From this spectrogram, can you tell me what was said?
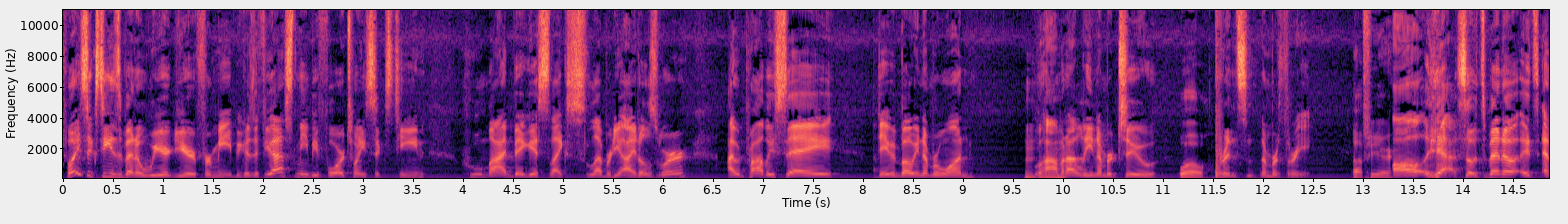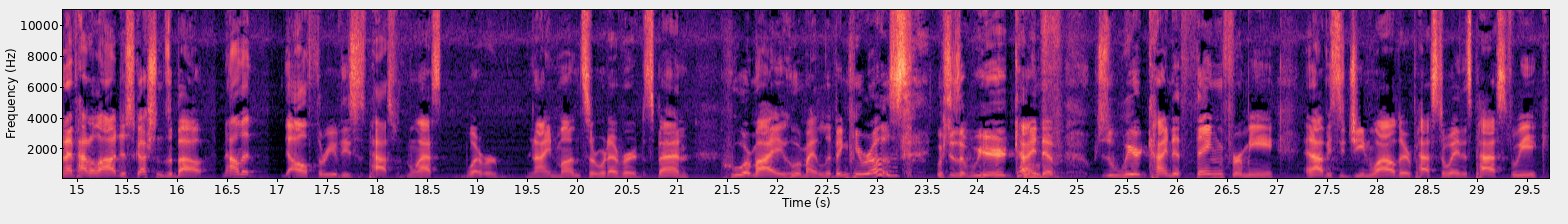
2016 has been a weird year for me because if you asked me before 2016 who my biggest like celebrity idols were, I would probably say David Bowie number one, Mm-hmm. Muhammad Ali number two, Whoa, Prince number three. Tough here. all yeah so it's been a it's and i've had a lot of discussions about now that all three of these has passed within the last whatever nine months or whatever it's been who are my who are my living heroes? Which is a weird kind of which is a weird kind of thing for me. And obviously gene wilder passed away this past week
